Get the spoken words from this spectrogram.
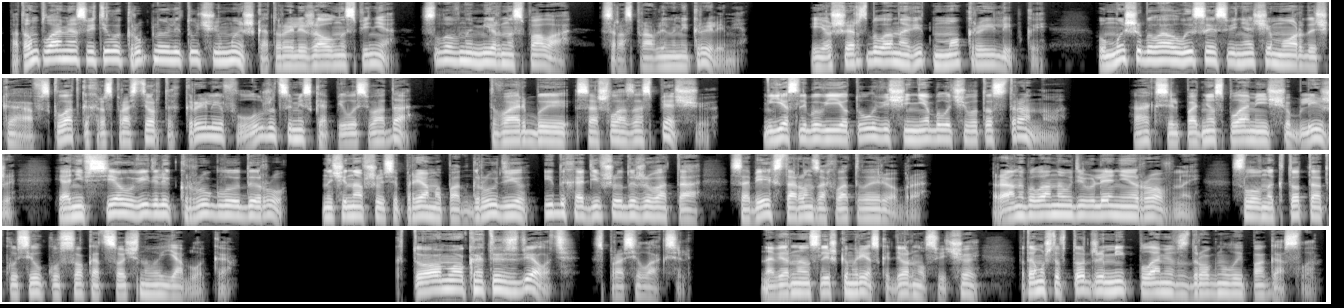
Потом пламя осветило крупную летучую мышь, которая лежала на спине, словно мирно спала, с расправленными крыльями. Ее шерсть была на вид мокрой и липкой. У мыши была лысая свинячья мордочка, а в складках распростертых крыльев лужицами скопилась вода. Тварь бы сошла за спящую, если бы в ее туловище не было чего-то странного. Аксель поднес пламя еще ближе, и они все увидели круглую дыру, начинавшуюся прямо под грудью и доходившую до живота, с обеих сторон захватывая ребра. Рана была на удивление ровной, словно кто-то откусил кусок от сочного яблока. «Кто мог это сделать?» — спросил Аксель. Наверное, он слишком резко дернул свечой, потому что в тот же миг пламя вздрогнуло и погасло.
